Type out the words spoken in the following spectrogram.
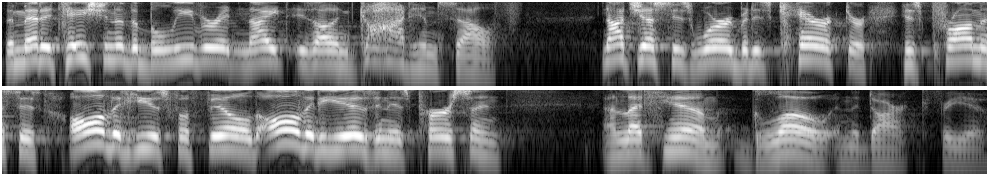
The meditation of the believer at night is on God Himself. Not just His word, but His character, His promises, all that He has fulfilled, all that He is in His person. And let Him glow in the dark for you.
